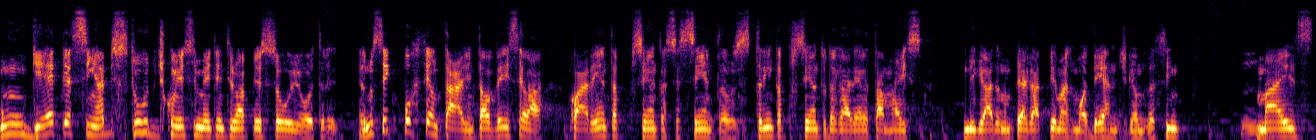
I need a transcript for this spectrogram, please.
um gap assim absurdo de conhecimento entre uma pessoa e outra. Eu não sei que porcentagem, talvez, sei lá, 40% a 60%, uns 30% da galera tá mais ligada num PHP mais moderno, digamos assim. Hum. Mas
